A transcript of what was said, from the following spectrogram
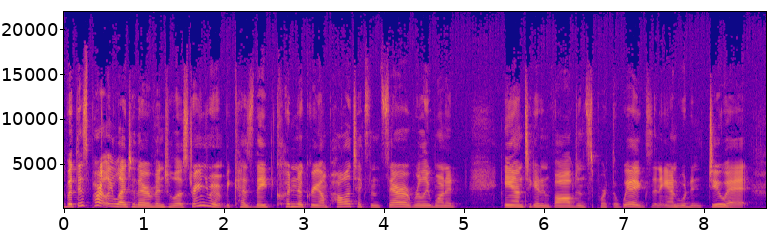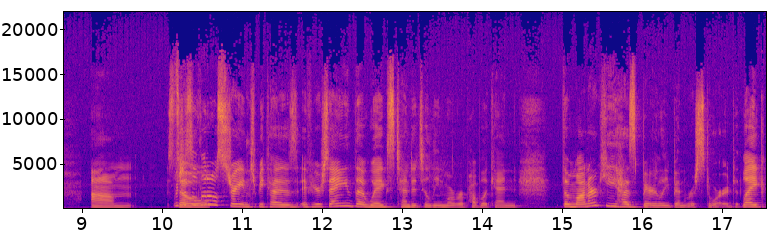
but this partly led to their eventual estrangement because they couldn't agree on politics, and Sarah really wanted Anne to get involved and support the Whigs, and Anne wouldn't do it. Um, Which so, is a little strange because if you're saying the Whigs tended to lean more Republican, the monarchy has barely been restored. Like,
